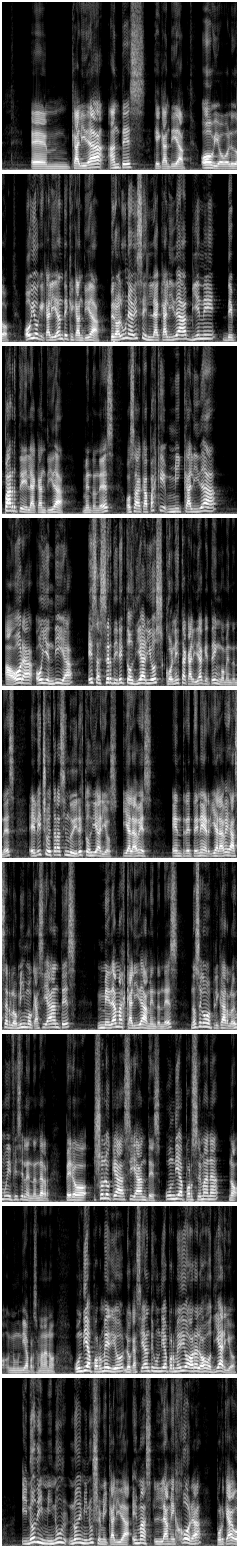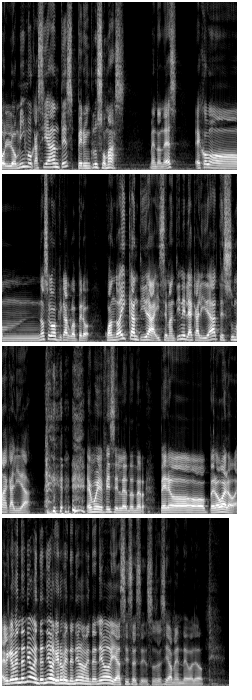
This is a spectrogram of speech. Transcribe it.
Em, calidad antes que cantidad. Obvio, boludo. Obvio que calidad antes que cantidad. Pero algunas veces la calidad viene de parte de la cantidad. ¿Me entendés? O sea, capaz que mi calidad ahora, hoy en día, es hacer directos diarios con esta calidad que tengo, ¿me entendés? El hecho de estar haciendo directos diarios y a la vez entretener y a la vez hacer lo mismo que hacía antes, me da más calidad, ¿me entendés? No sé cómo explicarlo, es muy difícil de entender. Pero yo lo que hacía antes, un día por semana, no, un día por semana no, un día por medio, lo que hacía antes un día por medio, ahora lo hago diario. Y no, disminuye mi calidad, es más, la mejora porque hago lo mismo que hacía antes, pero incluso más. ¿Me entendés? Es como... Mm, no sé cómo explicarlo, pero cuando hay cantidad y se mantiene la calidad, te suma calidad. es muy difícil de entender. Pero, pero bueno, el que me entendió, me entendió, el que no me entendió, no me entendió, y así sucesivamente, boludo.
